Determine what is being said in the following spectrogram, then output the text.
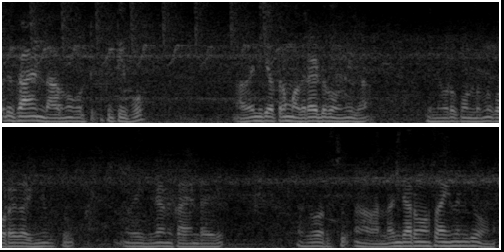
ഒരു കായ ഉണ്ടായിരുന്നു കൊട്ടി കിട്ടിയപ്പോൾ അതെനിക്ക് അത്ര മധുരമായിട്ട് തോന്നിയില്ല. പിന്നെ ഇവിടെ കൊണ്ടുവന്ന് കുറേ കഴിഞ്ഞിട്ട് അത് ഇതിലാണ് കായ ഉണ്ടായത്. അത് കുറച്ച് ആ നല്ല അഞ്ചാറ് മാസമായെന്ന് എനിക്ക് തോന്നുന്നു.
